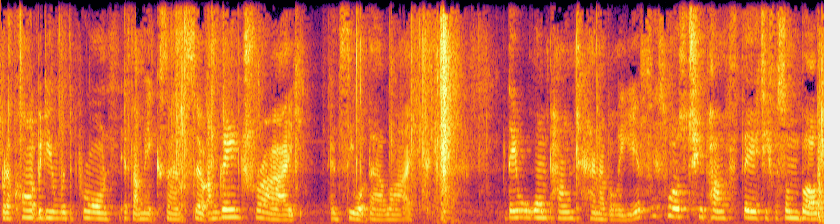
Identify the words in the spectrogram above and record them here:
but I can't be doing with the prawn, if that makes sense. So I'm going to try and see what they're like. They were £1.10, I believe. This was £2.30 for some Bob.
